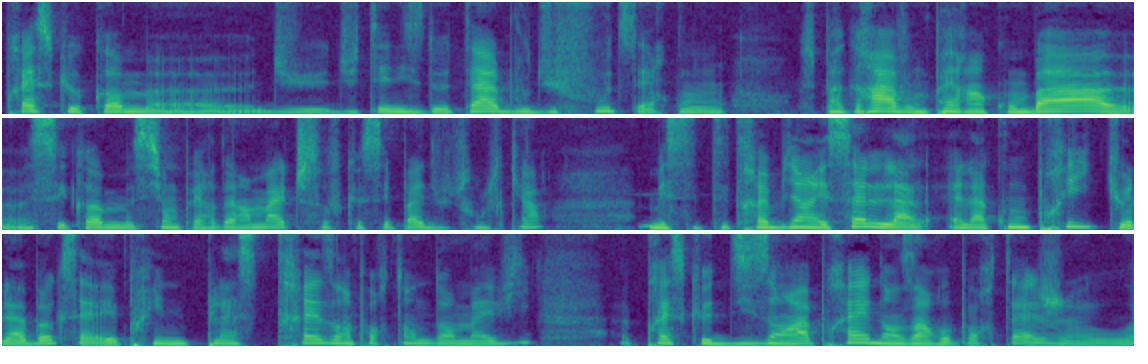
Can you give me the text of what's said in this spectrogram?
presque comme euh, du, tennis de table ou du foot. C'est-à-dire qu'on c'est pas grave, on perd un combat, c'est comme si on perdait un match, sauf que c'est pas du tout le cas. Mais c'était très bien. Et ça, elle a, compris que la boxe avait pris une place très importante dans ma vie, presque dix ans après, dans un reportage où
